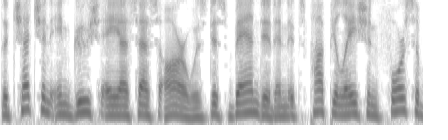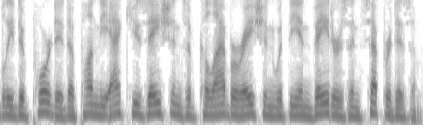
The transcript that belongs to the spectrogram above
the Chechen Ingush ASSR was disbanded and its population forcibly deported upon the accusations of collaboration with the invaders and separatism.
